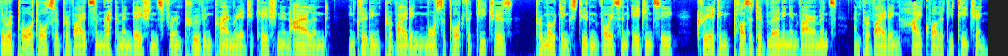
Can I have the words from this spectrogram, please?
The report also provides some recommendations for improving primary education in Ireland, including providing more support for teachers, promoting student voice and agency, creating positive learning environments, and providing high quality teaching.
